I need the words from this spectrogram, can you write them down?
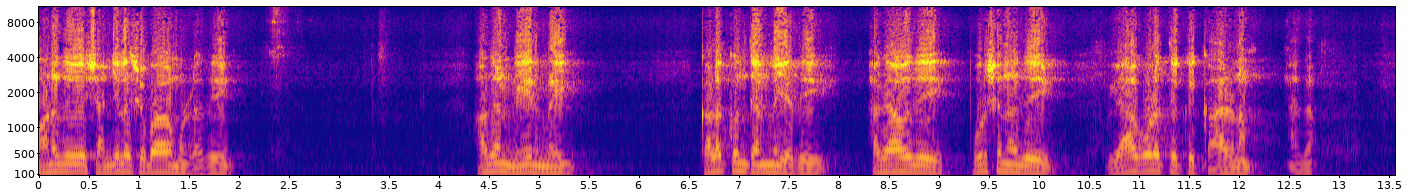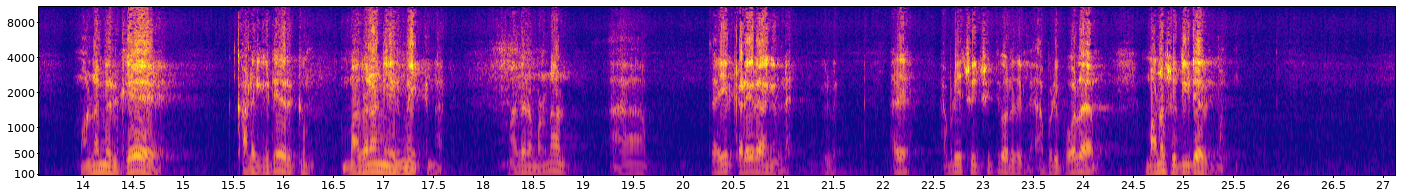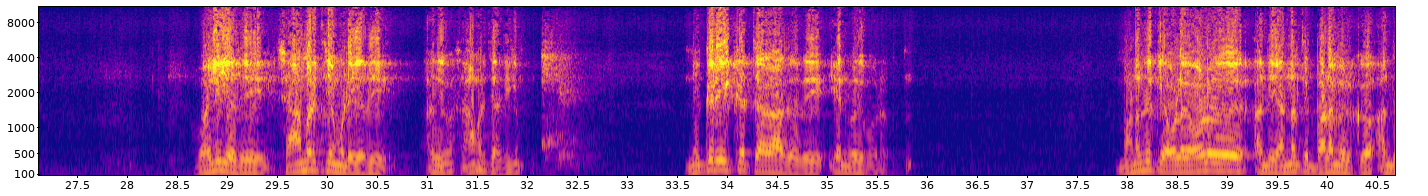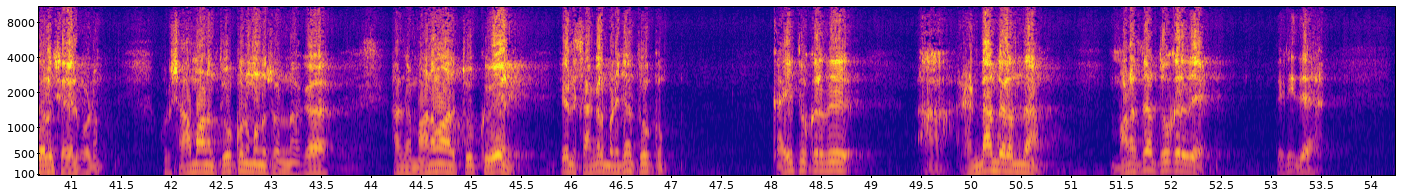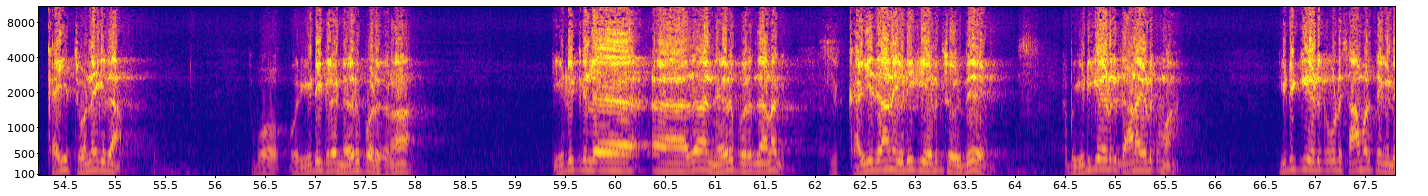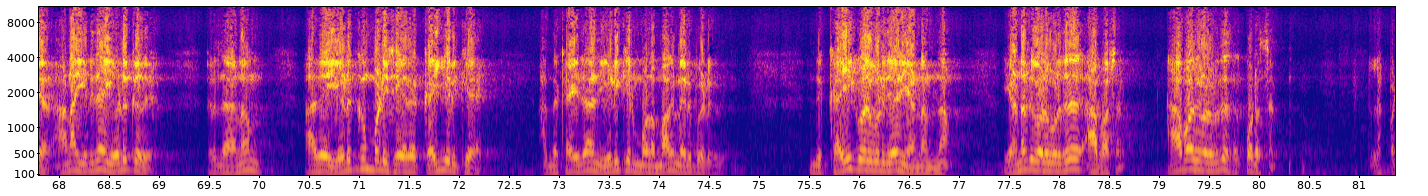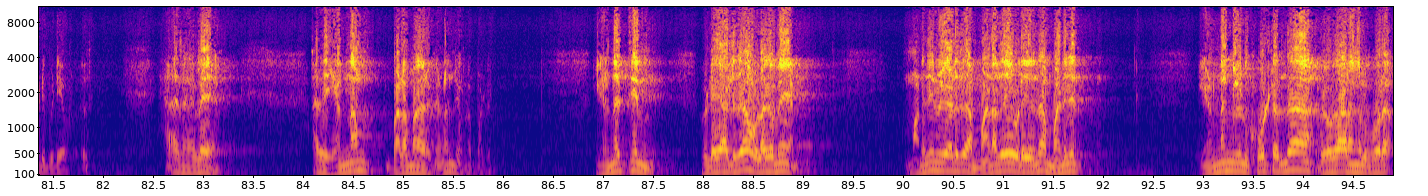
மனது சஞ்சல சுபாவம் உள்ளது. அதன் நீர்மை கலக்கும் தன்மை அது அதாவது புருஷனது வியாகுலத்துக்கு காரணம். அதுதான் மனம் இருக்கே கலக்கிட்டே இருக்கும். மதன நீர்மை என்ன மதனம்னா தயிர் கடைகிறாங்கல்ல அது அப்படியே சுற்றி சுற்றி வரதில்லை அப்படி போல் மனம் சுற்றிக்கிட்டே இருக்கும் வலியது சாமர்த்தியம் உடையது. அதிகம் சாமர்த்தியம் அதிகம். நிகரிக்கத்தகாதது என்பது பொருள். மனதுக்கு எவ்வளோ எவ்வளோ அந்த எண்ணத்துக்கு பலம் இருக்கோ அந்த அளவுக்கு செயல்படும். ஒரு சாமானம் தூக்கணும்னு சொன்னாக்கா அந்த மனமான தூக்குவேன் என்று சங்கல் பண்ணிச்சா தூக்கும். கை தூக்குறது ரெண்டாம் தரம் தான் மனசு தான் தூக்குறது. தெரியுதா? கை துணைக்கு தான் இப்போது ஒரு இடுக்கில் நெருப்பு எடுக்கிறோம். இடுக்கில் தான் நெருப்பு இருந்தாலும் கை தானே இடுக்கி எடுக்க சொல்லுது. அப்போ இடுக்கி எடுக்க தானே எடுக்குமா? இடுக்கி எடுக்கக்கூடிய சாமர்த்தியம் கிடையாது. ஆனால் இடிதான் எடுக்குது. இருந்தாலும் அதை எடுக்கும்படி செய்கிற கை இருக்கே. அந்த கை தான் இடுக்கின் மூலமாக நெருப்பு எடுக்குது. இந்த கை கொள்கிறது எண்ணம் தான் எண்ணது கொள்கிறது ஆபாசன் ஆபாசம் கொள்கிறது கொடசன் எல்லாம் படிப்படியாக போகுது. அதனால் அது எண்ணம் பலமாக இருக்கணும்னு சொல்லப்படுது எண்ணத்தின் விளையாட்டு தான் உலகமே. மனதின் விளையாட்டு தான் மனதே விளையாடு தான் மனிதன். எண்ணங்களின் கூட்டம் தான் விவகாரங்கள் பூரா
